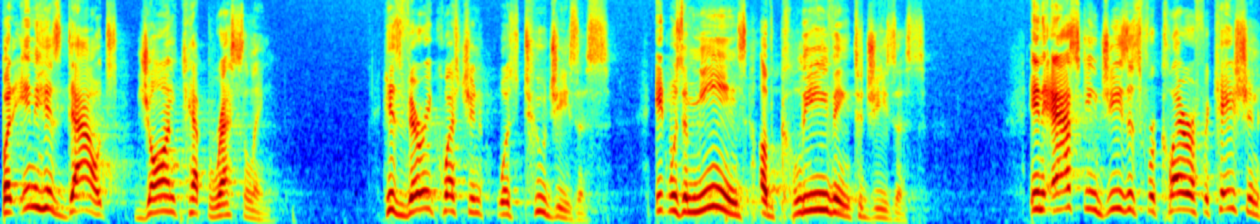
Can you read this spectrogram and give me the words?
But in his doubts, John kept wrestling. His very question was to Jesus. It was a means of cleaving to Jesus. In asking Jesus for clarification,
